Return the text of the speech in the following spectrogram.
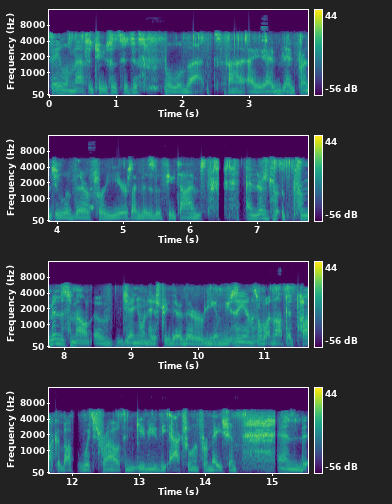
Salem, Massachusetts is just full of that. Uh, I, I, had friends who lived there for years. I visited a few times, and there's a tremendous amount of genuine history there. There are you know, museums and whatnot that talk about the witch trials and give you the actual information. And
